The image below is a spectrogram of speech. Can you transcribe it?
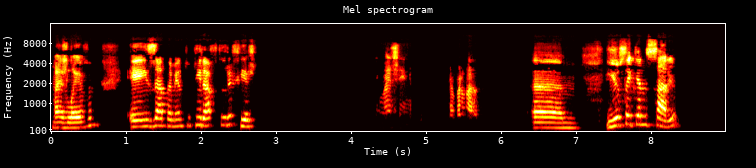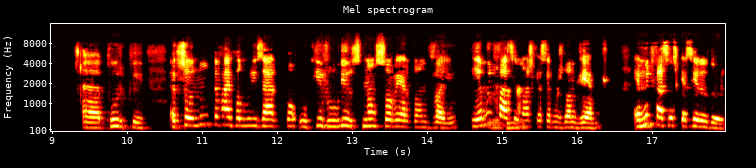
mais leve, é exatamente o tirar fotografias. Imagina, é verdade. Um, e eu sei que é necessário, uh, porque a pessoa nunca vai valorizar o que evoluiu se não souber de onde veio. E é muito fácil nós esquecermos de onde viemos. É muito fácil esquecer a dor.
